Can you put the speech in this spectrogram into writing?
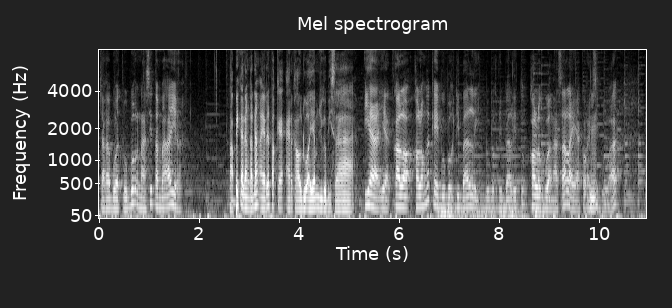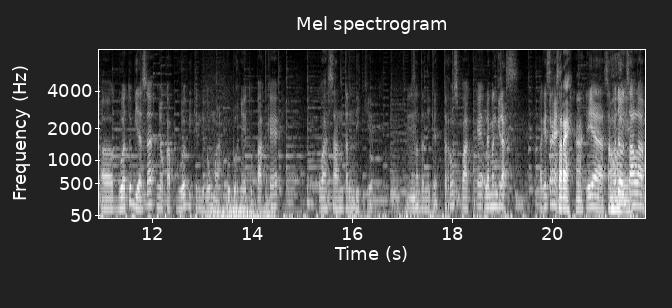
Cara buat bubur nasi tambah air. tapi kadang-kadang airnya pakai air kaldu ayam juga bisa. Iya, iya. Kalau kalau nggak kayak bubur di Bali. Bubur di Bali tuh kalau gua nggak salah ya, koreksi gua. eh, gua tuh biasa nyokap gua bikin di rumah. Buburnya itu pakai kuah santan dikit. Hmm. Santan dikit terus pakai lemongrass. Pakai serai. Hah. Iya, sama Oh, daun iya. salam.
